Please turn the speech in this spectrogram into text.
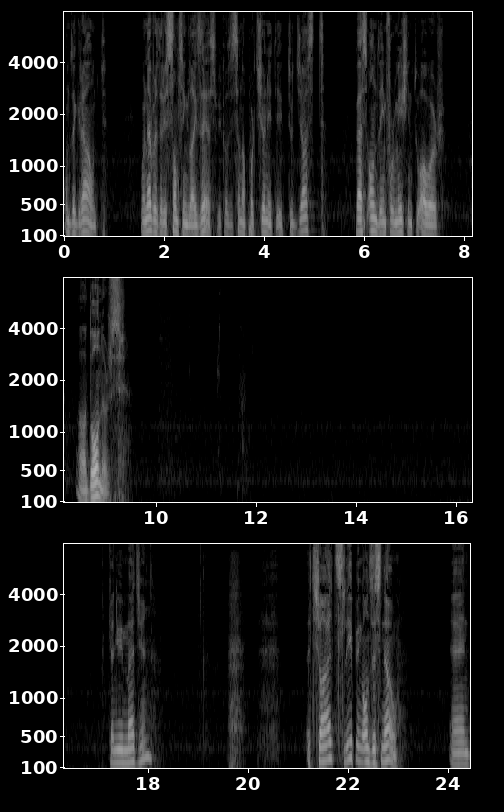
on the ground whenever there is something like this, because it's an opportunity to just pass on the information to our uh, donors. Can you imagine? A child sleeping on the snow and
